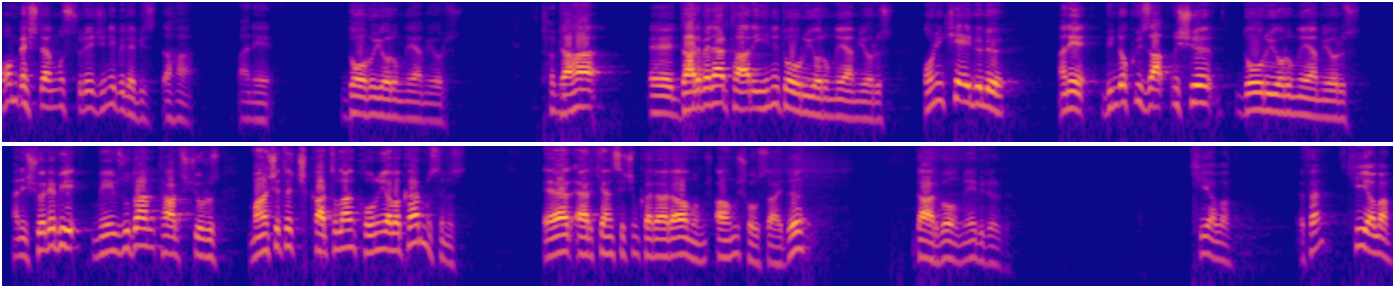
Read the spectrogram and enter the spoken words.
15 Temmuz sürecini bile biz daha hani doğru yorumlayamıyoruz. Tabii. Daha e, darbeler tarihini doğru yorumlayamıyoruz. 12 Eylül'ü hani 1960'ı doğru yorumlayamıyoruz. Hani şöyle bir mevzudan tartışıyoruz. Manşete çıkartılan konuya bakar mısınız? Eğer erken seçim kararı almamış almış olsaydı darbe olmayabilirdi. Ki yalan. Efendim? Ki yalan.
